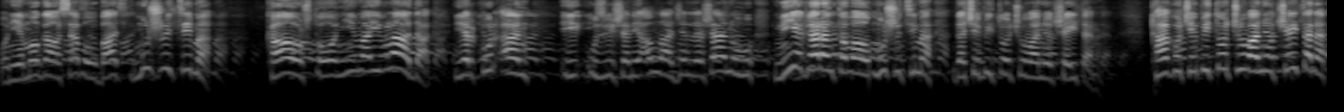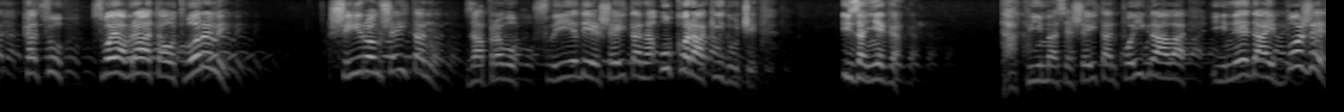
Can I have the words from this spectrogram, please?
On je mogao samo ubaciti mušricima, kao što on njima i vlada. Jer Kur'an i uzvišeni Allah Đelešanuhu nije garantovao mušricima da će biti očuvani od šeitana. Kako će biti očuvani od šeitana kad su svoja vrata otvorili? Širom šeitanu. Zapravo slijede šeitana u korak idući iza njega. Takvima se šeitan poigrava i ne daj Bože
